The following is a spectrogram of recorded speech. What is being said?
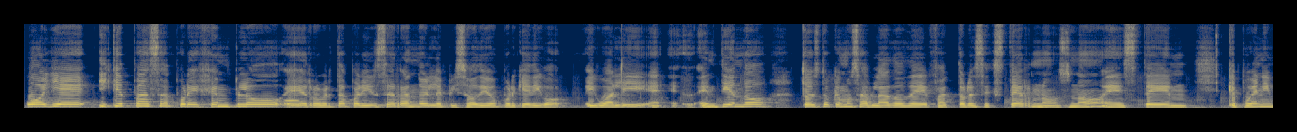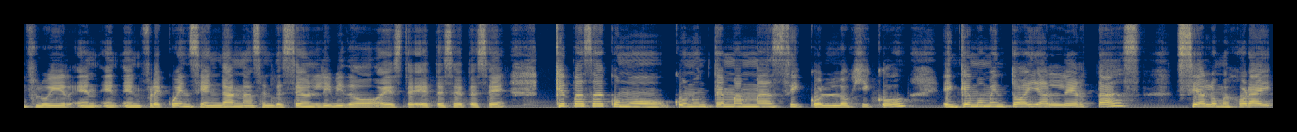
Oye, ¿y qué pasa, por ejemplo, eh, Roberta, para ir cerrando el episodio? Porque digo, igual y eh, eh, entiendo todo esto que hemos hablado de factores externos, ¿no? Este, que pueden influir en, en, frecuencia, en ganas, en deseo, en líbido, este, etc, etc. ¿Qué pasa como con un tema más psicológico? ¿En qué momento hay alertas? Si a lo mejor hay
